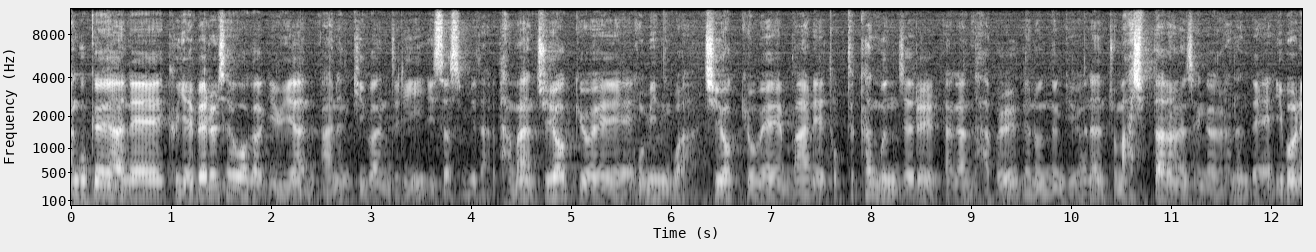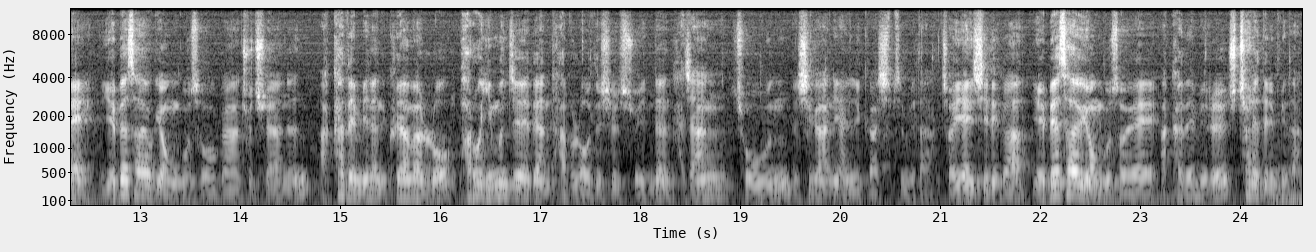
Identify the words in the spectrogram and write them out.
한국교회 안에 그 예배를 세워가기 위한 많은 기관들이 있었습니다. 다만 지역교회의 고민과 지역교회만의 독특한 문제를 향한 답을 내놓는 기관은 좀 아쉽다라는 생각을 하는데 이번에 예배사역연구소가 주최하는 아카데미는 그야말로 바로 이 문제에 대한 답을 얻으실 수 있는 가장 좋은 시간이 아닐까 싶습니다. 저희 NCD가 예배사역연구소의 아카데미를 추천해드립니다.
